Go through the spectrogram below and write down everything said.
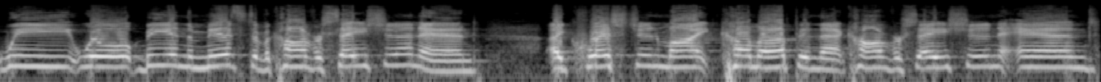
we will be in the midst of a conversation and a question might come up in that conversation, and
